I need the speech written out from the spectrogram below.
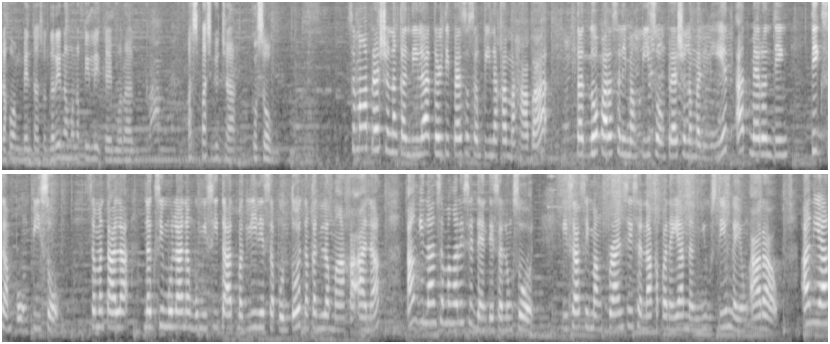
dako ang benta. So diri na mo napili kay murag paspas gyud siya, kusog. Sa mga presyo ng kandila, 30 pesos ang pinakamahaba, tatlo para sa 5 piso ang presyo ng maliliit at meron ding tig 10 piso. Samantala, nagsimula ng bumisita at maglinis sa puntod ng kanilang mga kaanak ang ilan sa mga residente sa lungsod. Isa si Mang Francis sa nakapanayam ng news team ngayong araw. Anya,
